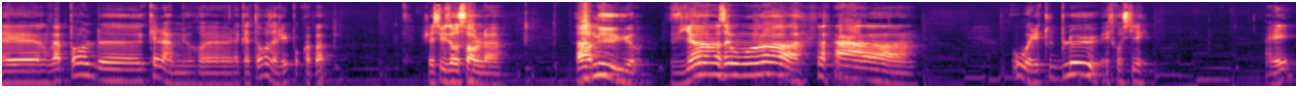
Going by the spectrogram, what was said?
Euh, on va prendre euh, quelle armure euh, La 14, allez, pourquoi pas. Je suis au sol là. Armure Viens à moi Oh, elle est toute bleue. Elle est trop stylée. Allez,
